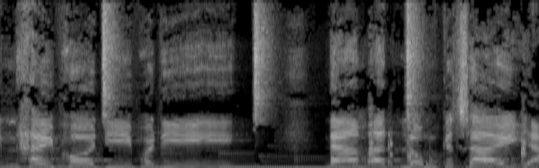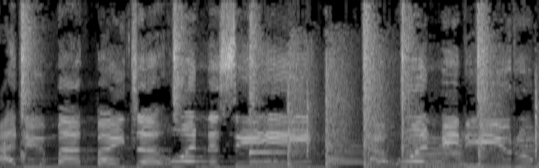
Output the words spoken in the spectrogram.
ินให้พอดีพอดี น้ำอัดลมก็ใช่ อย่าดื่มมากไปจะอ้วนนะสิ ถ้าอ้วนไม่ดีรู้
